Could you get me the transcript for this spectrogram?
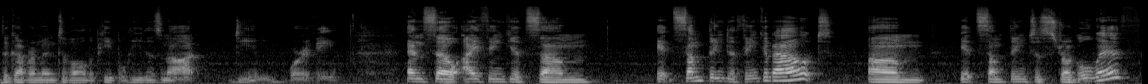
the government of all the people he does not deem worthy and so I think it's um, it's something to think about. Um, it's something to struggle with,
